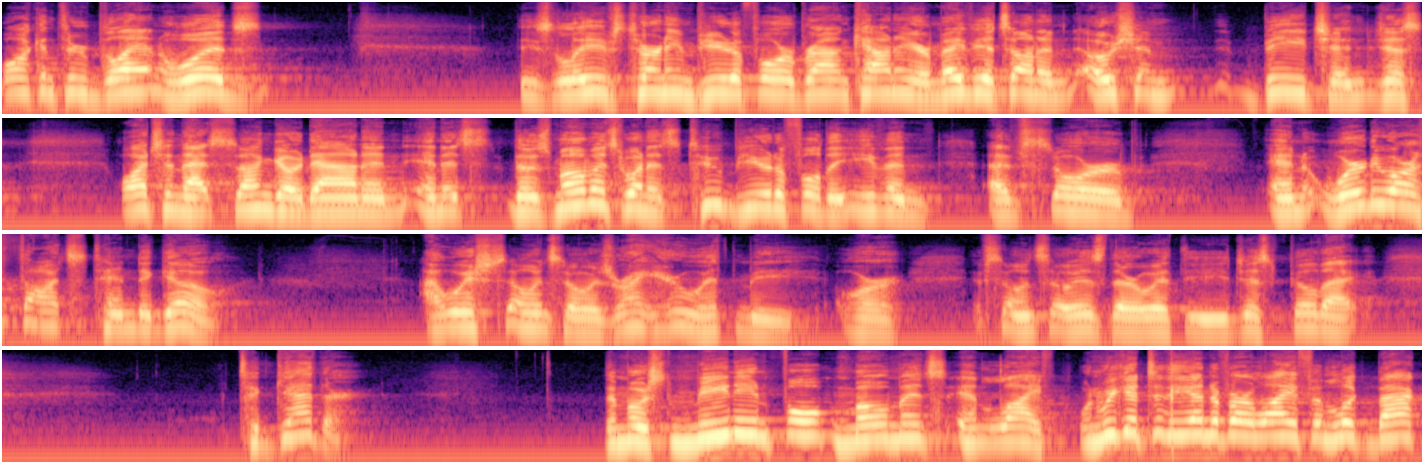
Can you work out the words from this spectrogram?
walking through Blanton Woods these leaves turning beautiful or Brown County, or maybe it's on an ocean beach and just watching that sun go down. And, and it's those moments when it's too beautiful to even absorb. And where do our thoughts tend to go? I wish so and so was right here with me. Or if so and so is there with you, you just feel that together. The most meaningful moments in life. When we get to the end of our life and look back,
